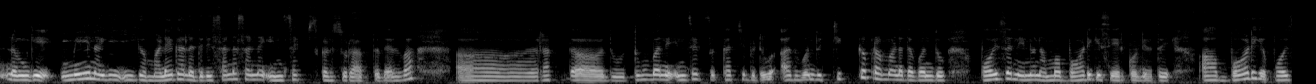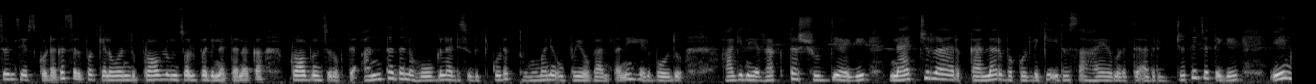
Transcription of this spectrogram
ನಮಗೆ ಮೇನಾಗಿ ಈಗ ಮಳೆಗಾಲದಲ್ಲಿ ಸಣ್ಣ ಸಣ್ಣ ಇನ್ಸೆಕ್ಟ್ಸ್ಗಳು ಶುರು ಆಗ್ತದೆ ಅಲ್ವಾ? ರಕ್ತ ಅದು ತುಂಬಾ ಇನ್ಸೆಕ್ಟ್ಸ್ ಕಚ್ಚಿಬಿಟ್ಟು ಅದು ಒಂದು ಚಿಕ್ಕ ಪ್ರಮಾಣದ ಒಂದು ಪಾಯ್ಸನ್ ಏನು ನಮ್ಮ ಬಾಡಿಗೆ ಸೇರಿಕೊಂಡಿರ್ತದೆ. ಆ ಬಾಡಿಗೆ ಪಾಯ್ಸನ್ ಸೇರಿಸ್ಕೊಂಡಾಗ ಸ್ವಲ್ಪ ಕೆಲವೊಂದು ಪ್ರಾಬ್ಲಮ್ ಸ್ವಲ್ಪ ದಿನ ತನಕ ಪ್ರಾಬ್ಲಮ್ ಶುರು ಹೋಗ್ತದೆ ಅಂಥದ್ದನ್ನು ಹೋಗಲಾಡಿಸೋದಕ್ಕೆ ಕೂಡ ತುಂಬಾ ಉಪಯೋಗ ಅಂತಲೇ ಹೇಳ್ಬೋದು. ಹಾಗೆಯೇ ರಕ್ತ ಶುದ್ಧಿಯಾಗಿ ನ್ಯಾಚುರಲ್ ಕಲರ್ ಕೊಡಲಿಕ್ಕೆ ಇದು ಸಹಾಯ ಮಾಡುತ್ತೆ. ಅದ್ರ ಜೊತೆ ಜೊತೆಗೆ ಏನು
